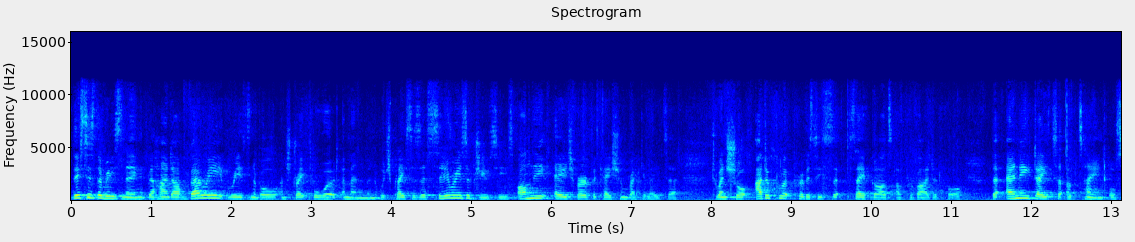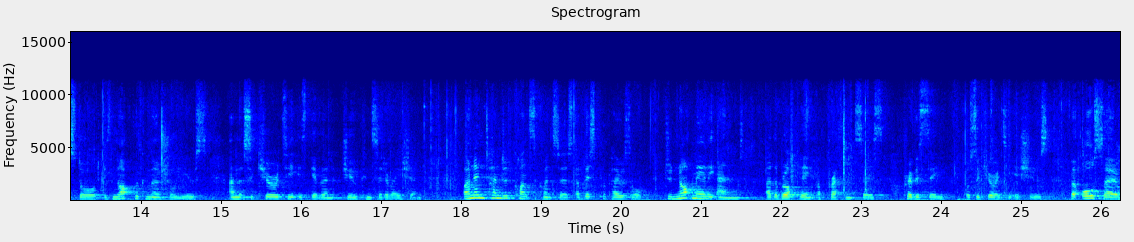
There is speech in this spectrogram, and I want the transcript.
This is the reasoning behind our very reasonable and straightforward amendment, which places a series of duties on the age verification regulator to ensure adequate privacy safeguards are provided for, that any data obtained or stored is not for commercial use, and that security is given due consideration. Unintended consequences of this proposal do not merely end at the blocking of preferences, privacy or security issues, but also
